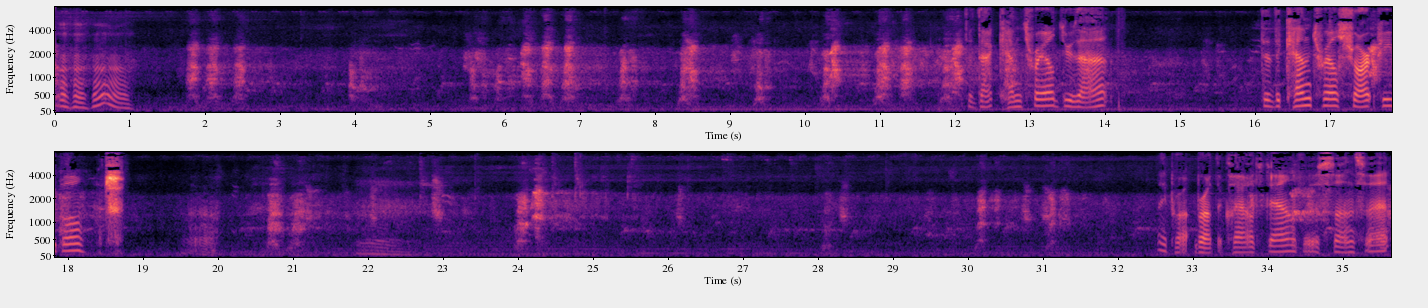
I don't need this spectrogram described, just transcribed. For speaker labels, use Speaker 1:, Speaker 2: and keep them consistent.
Speaker 1: Mm-hmm. Did that chemtrail do that? Did the chemtrail shark people? They brought, the clouds down for the sunset.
